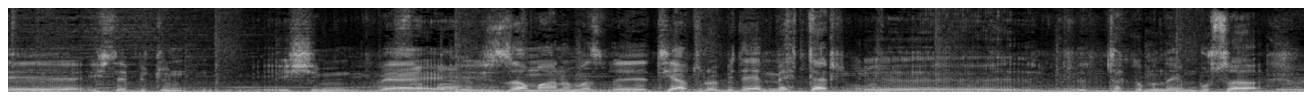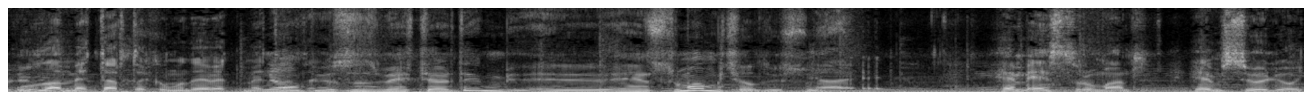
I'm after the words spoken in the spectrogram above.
Ee, işte bütün işim ve Zamanımız. zamanımız e, tiyatro bir de mehter e, takımındayım. Bursa Uludağ Mehter takımında evet. Mehter Ne yapıyorsunuz Mehter'de? E, enstrüman mı çalıyorsunuz? Ya, hem enstrüman hem söylüyor.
